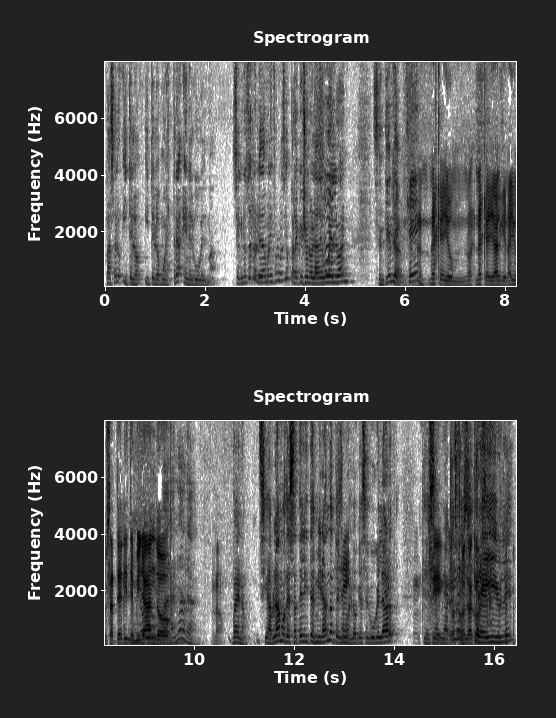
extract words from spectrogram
pásalo y te lo, y te lo muestra en el Google Maps. O sea que nosotros le damos la información para que ellos no la devuelvan. ¿Se entiende? Claro, no, no es que hay un, no, no es que hay alguien, hay un satélite No, mirando. Para nada. No. Bueno, si hablamos de satélites mirando, tenemos Sí. lo que es el Google Earth, que Sí, es una es cosa otra cosa.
